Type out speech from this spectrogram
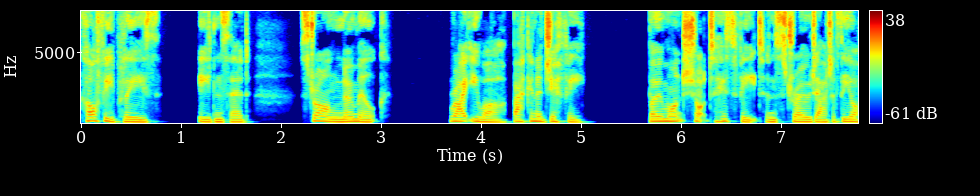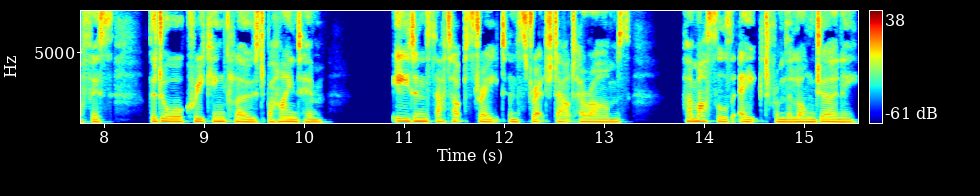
Coffee, please, Eden said. Strong, no milk. Right you are, back in a jiffy. Beaumont shot to his feet and strode out of the office, the door creaking closed behind him. Eden sat up straight and stretched out her arms. Her muscles ached from the long journey.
